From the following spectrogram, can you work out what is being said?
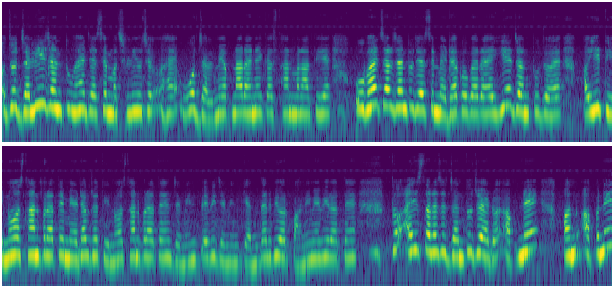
और जो जलीय जंतु हैं, जैसे मछली है, वो जल में अपना रहने का स्थान बनाती है। उभयचर जंतु जैसे मेढक वगैरह है, ये जंतु जो है ये तीनों स्थान पर रहते हैं। मेढक जो तीनों स्थान पर रहते हैं। ज़मीन पे भी, ज़मीन के अंदर भी और पानी में भी रहते हैं। तो इस तरह से जंतु जो है अपने अपने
